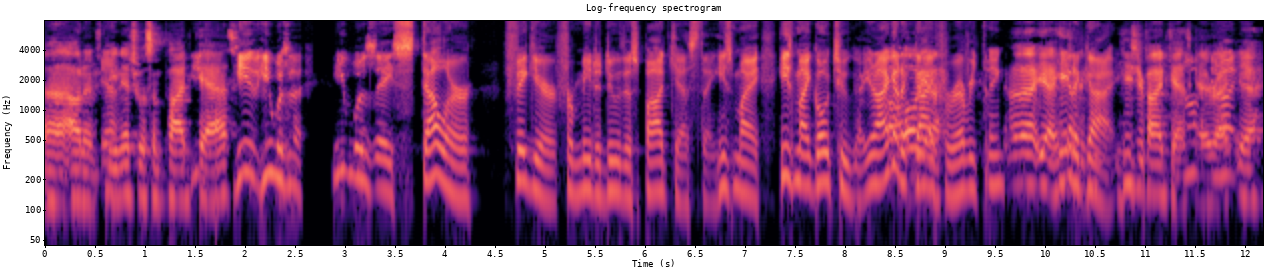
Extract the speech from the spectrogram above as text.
uh, out in yeah. Phoenix with some podcasts. He, he, he was a he was a stellar figure for me to do this podcast thing. He's my he's my go to guy. You know, I got oh, a guy yeah. for everything. Uh, yeah, he's got a guy. He's your podcast oh, guy, right? yeah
